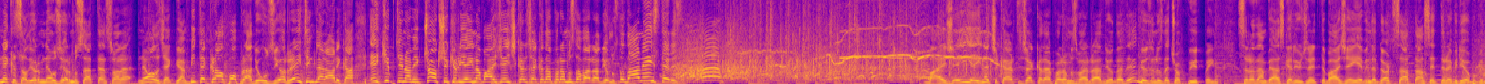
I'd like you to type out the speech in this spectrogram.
Ne kısalıyorum ne uzuyorum bu saatten sonra ne olacak? Yani bir tek Kral Pop Radyo uzuyor. Ratingler harika. Ekip dinamik. Çok şükür yayına Bay J'yi çıkaracak kadar paramız da var radyomuzda. Daha ne isteriz? Ha? Bay J'yi yayına çıkartacak kadar paramız var radyoda de gözünüzde çok büyütmeyin. Sıradan bir asgari ücretli Bay J'yi evinde 4 saat dans ettirebiliyor bugün.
